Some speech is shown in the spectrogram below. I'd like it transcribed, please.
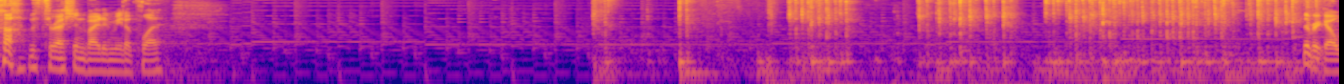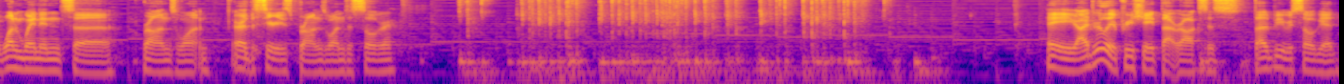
Ha, the Thresh invited me to play. There we go, one win into bronze one, or the series bronze one to silver. Hey, I'd really appreciate that, Roxas. That'd be so good.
